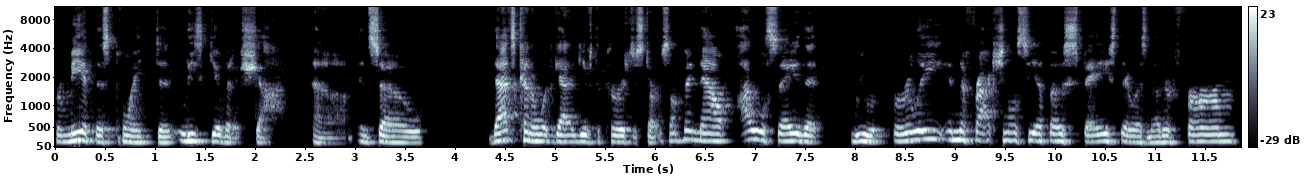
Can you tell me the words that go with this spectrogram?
for me at this point to at least give it a shot. Um, and so that's kind of what got, gives the courage to start something. Now, I will say that we were early in the fractional CFO space. There was another firm.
